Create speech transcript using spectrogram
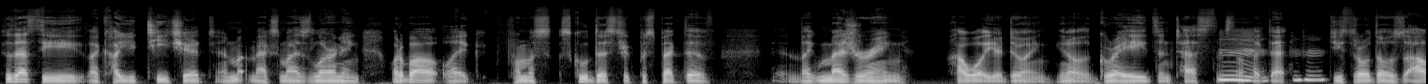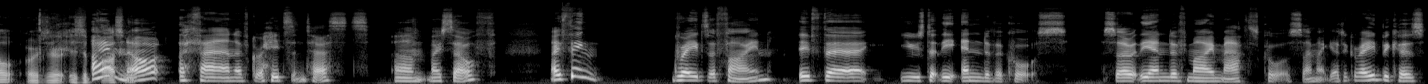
So that's the like how you teach it and ma- maximize learning. What about like from a s- school district perspective, like measuring how well you're doing? You know, grades and tests and stuff like that. Do you throw those out, or is there is it possible? not a fan of grades and tests um, myself. I think grades are fine if they're used at the end of a course So at the end of my maths course, I might get a grade because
